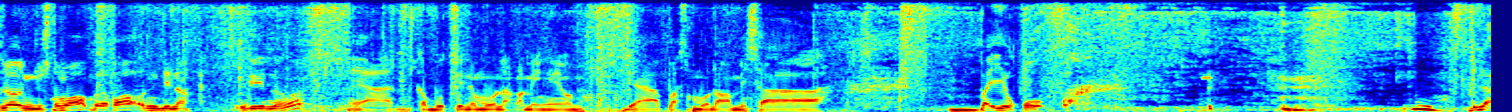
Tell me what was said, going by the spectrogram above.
Lon, gusto mo? Bayoko? Hindi na. Hindi na nga. Ayan, kabuti na muna kami ngayon. Kaya pas muna kami sa Bayoko. Bila.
